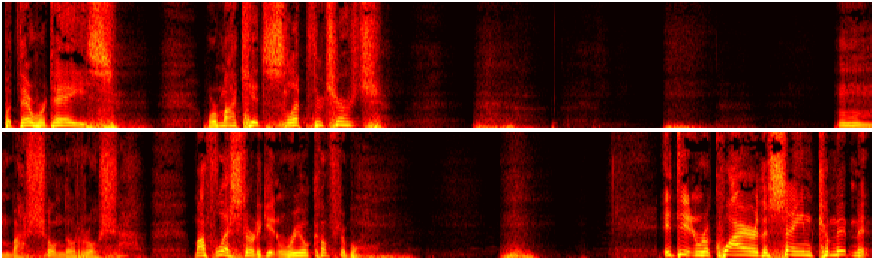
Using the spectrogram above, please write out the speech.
But there were days where my kids slept through church. Mm, rosha. My flesh started getting real comfortable. It didn't require the same commitment.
